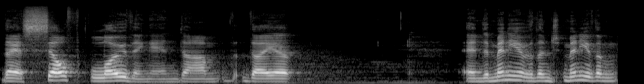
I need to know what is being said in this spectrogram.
they are self-loathing, and um, they are, and many of them, many of them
